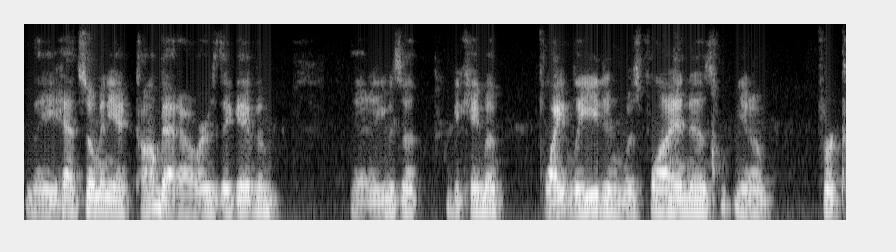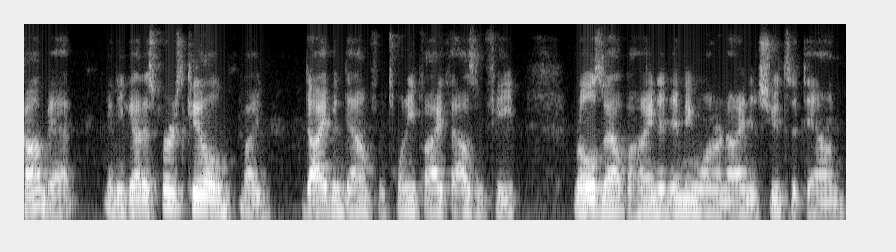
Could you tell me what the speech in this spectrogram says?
they had so many combat hours, they gave him, and he was a, became a flight lead and was flying as, you know, for combat and he got his first kill by diving down from 25,000 feet, rolls out behind an ME 109 and shoots it down.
